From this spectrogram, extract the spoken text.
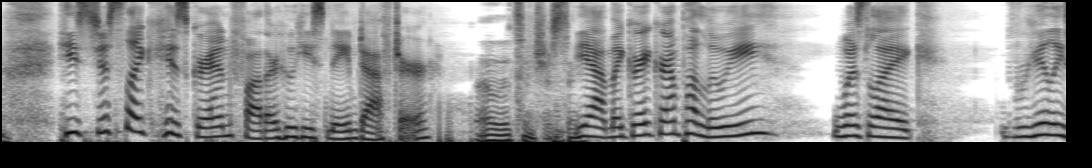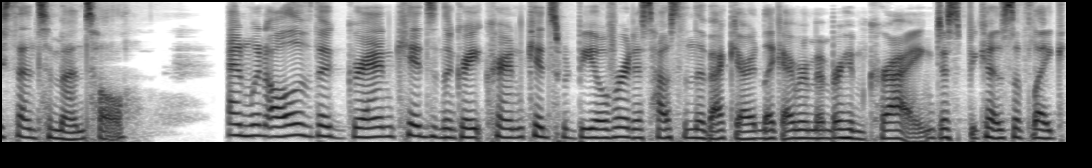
yeah. He's just like his grandfather, who he's named after. Oh, that's interesting. Yeah, my great grandpa Louis was like really sentimental. And when all of the grandkids and the great grandkids would be over at his house in the backyard, like I remember him crying just because of like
